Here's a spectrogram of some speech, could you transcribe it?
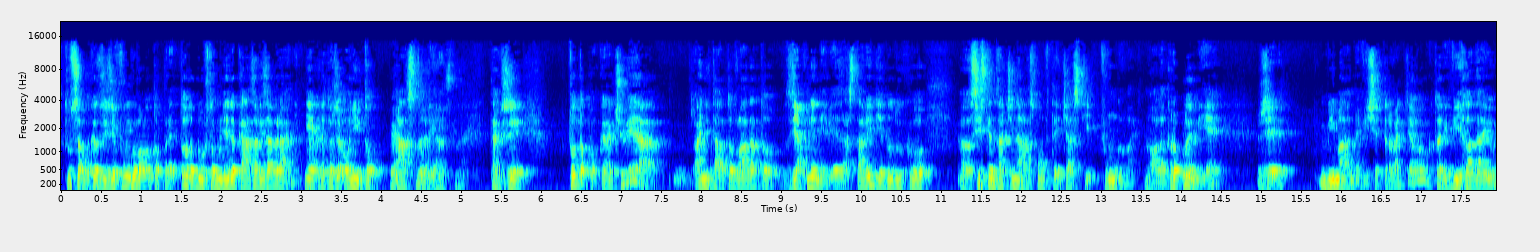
Tu sa ukazuje, že fungovalo to preto, lebo už tomu nedokázali zabrániť. Nie preto, že oni to nastolili. Takže toto pokračuje a ani táto vláda to zjavne nevie zastaviť. Jednoducho e, systém začína aspoň v tej časti fungovať. No ale problém je, že my máme vyšetrovateľov, ktorí vyhľadajú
